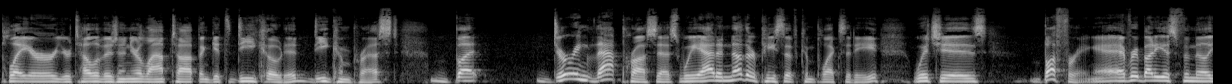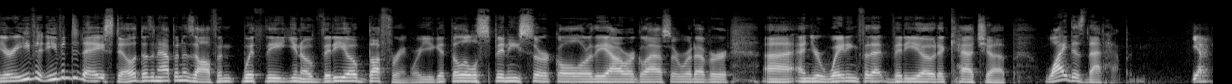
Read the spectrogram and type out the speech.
player, your television, your laptop, and gets decoded, decompressed. But during that process, we add another piece of complexity, which is buffering. Everybody is familiar, even even today. Still, it doesn't happen as often with the you know video buffering, where you get the little spinny circle or the hourglass or whatever, uh, and you're waiting for that video to catch up. Why does that happen? Yep.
